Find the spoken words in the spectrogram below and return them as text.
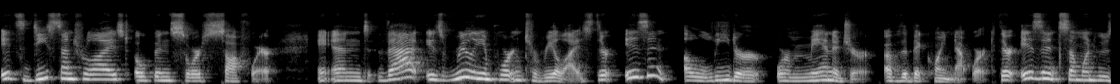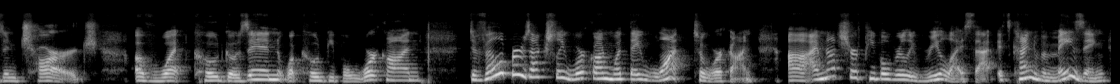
it's decentralized open source software. And that is really important to realize. There isn't a leader or manager of the Bitcoin network. There isn't someone who's in charge of what code goes in, what code people work on. developers actually work on what they want to work on. Uh, I'm not sure if people really realize that. It's kind of amazing,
